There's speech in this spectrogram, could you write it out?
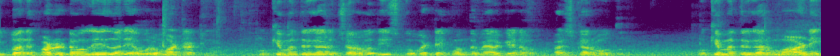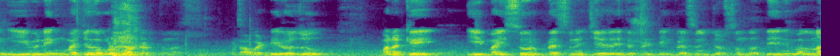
ఇబ్బంది పడటం లేదు అని ఎవరు మాట్లాడట్లేదు. ముఖ్యమంత్రి గారు చొరవ తీసుకోబట్టే కొంతమేరకైనా పరిష్కారం అవుతుంది. ముఖ్యమంత్రి గారు మార్నింగ్ ఈవినింగ్ మధ్యలో కూడా మాట్లాడుతున్నారు. కాబట్టి ఈరోజు మనకి ఈ మైసూర్ ప్రెస్ నుంచి ఏదైతే ప్రింటింగ్ ప్రెస్ నుంచి వస్తుందో దీని వలన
